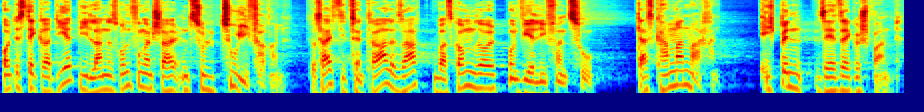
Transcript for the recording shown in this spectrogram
Und es degradiert die Landesrundfunkanstalten zu Zulieferern. Das heißt, die Zentrale sagt, was kommen soll und wir liefern zu. Das kann man machen. Ich bin sehr, sehr gespannt.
